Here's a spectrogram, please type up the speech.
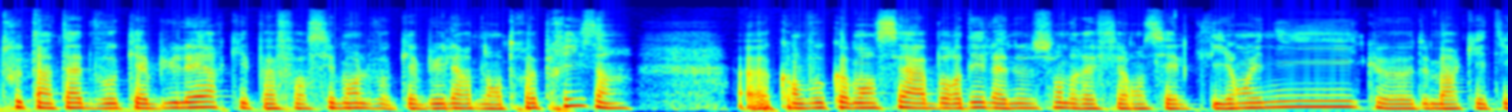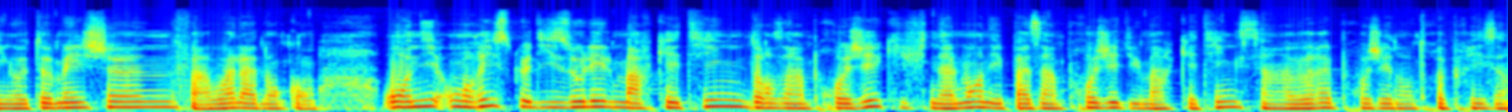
tout un tas de vocabulaire qui n'est pas forcément le vocabulaire de l'entreprise. Euh, quand vous commencez à aborder la notion de référentiel client unique, euh, de marketing automation, enfin voilà, donc on, risque d'isoler le marketing dans un projet qui finalement n'est pas un projet du marketing, c'est un vrai projet d'entreprise.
